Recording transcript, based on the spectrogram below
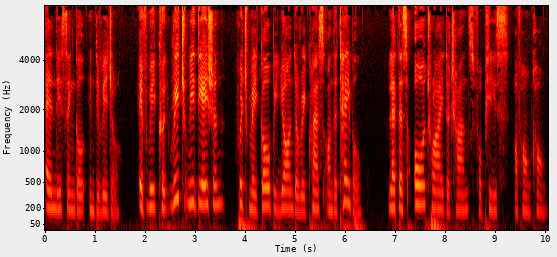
any single individual. If we could reach mediation which may go beyond the request on the table. Let us all try the chance for peace of Hong Kong.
